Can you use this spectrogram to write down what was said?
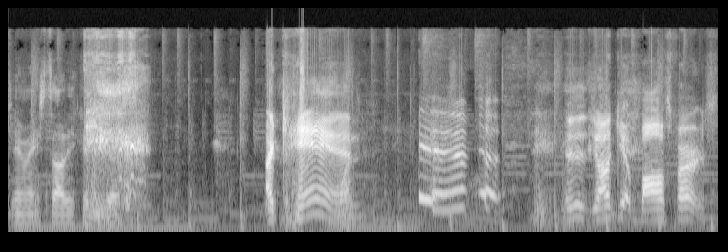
JMX thought he could do this. I can. It's just y'all get balls first.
